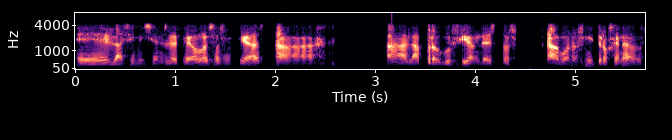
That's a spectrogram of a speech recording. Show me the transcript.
las emisiones de CO2 asociadas a, a la producción de estos abonos nitrogenados,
